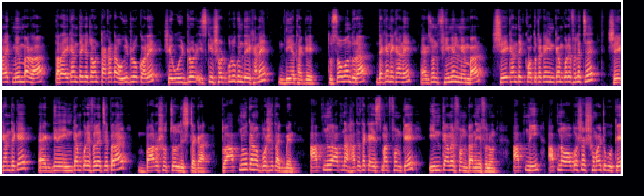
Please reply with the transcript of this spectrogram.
অনেক মেম্বাররা, তারা এখান থেকে যখন টাকাটা উইথড্র করে, সেই উইথড্রোর স্ক্রিনশটগুলো কিন্তু এখানে দিয়ে থাকে। তো সো বন্ধুরা, দেখেন এখানে একজন ফিমেল মেম্বার সে এখান থেকে কত টাকা ইনকাম করে ফেলেছে? সে এখান থেকে একদিনে ইনকাম করে ফেলেছে প্রায় বারোশো চল্লিশ টাকা। তো আপনিও কেন বসে থাকবেন? আপনিও আপনার হাতে থাকা স্মার্টফোনকে ইনকামের ফোন বানিয়ে ফেলুন। আপনি আপনার অবসর সময়টুকুকে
